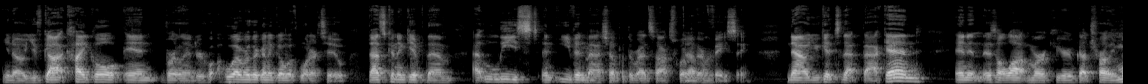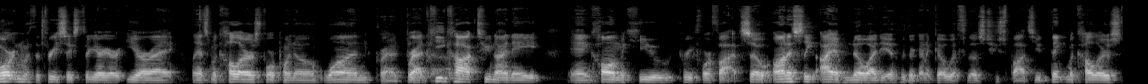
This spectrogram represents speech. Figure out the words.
You know, you've got Keuchel and Verlander, wh- whoever they're going to go with, one or two. That's going to give them at least an even matchup with the Red Sox, whoever Definitely. they're facing. Now you get to that back end, and it, there's a lot murkier. You've got Charlie Morton with a 3.63 ERA, Lance McCullers 4.01, Brad Brad Peacock 298 and Colin McHugh 345. So honestly, I have no idea who they're going to go with for those two spots. You'd think McCullers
